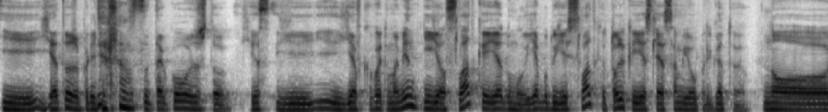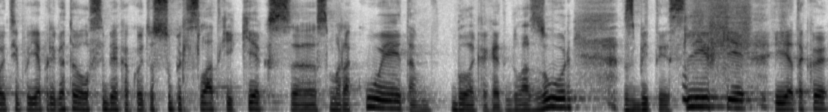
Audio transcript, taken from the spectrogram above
И я тоже придерживался такого, что я в какой-то момент не ел сладкое, и я думал, я буду есть сладкое только если я сам его приготовил. Но, типа, я приготовил себе какой-то супер сладкий кекс э, с маракуйей, там была какая-то глазурь, взбитые сливки, и я такой,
